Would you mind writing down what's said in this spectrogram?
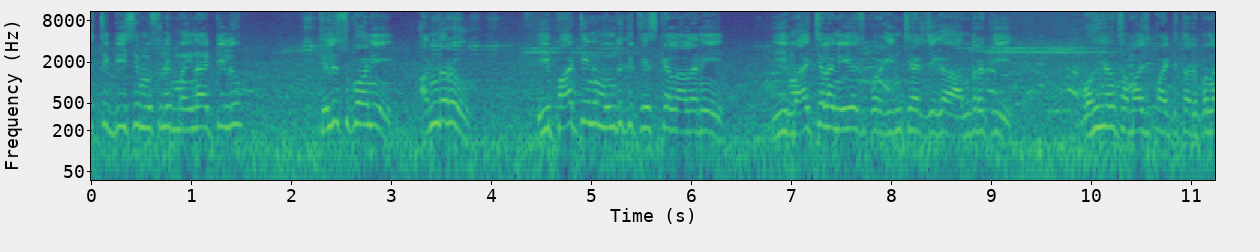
ఎస్టీ బీసీ ముస్లిం మైనార్టీలు తెలుసుకొని అందరూ ఈ పార్టీని ముందుకు తీసుకెళ్ళాలని ఈ మాచల నియోజకవర్గ ఇన్ఛార్జిగా అందరికీ బహుజన సమాజ్ పార్టీ తరఫున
